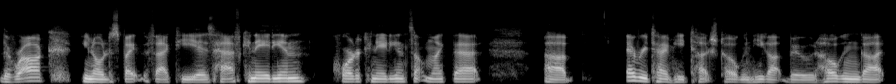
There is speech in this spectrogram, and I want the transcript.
the Rock, you know, despite the fact he is half Canadian, quarter Canadian, something like that, uh, every time he touched Hogan, he got booed. Hogan got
